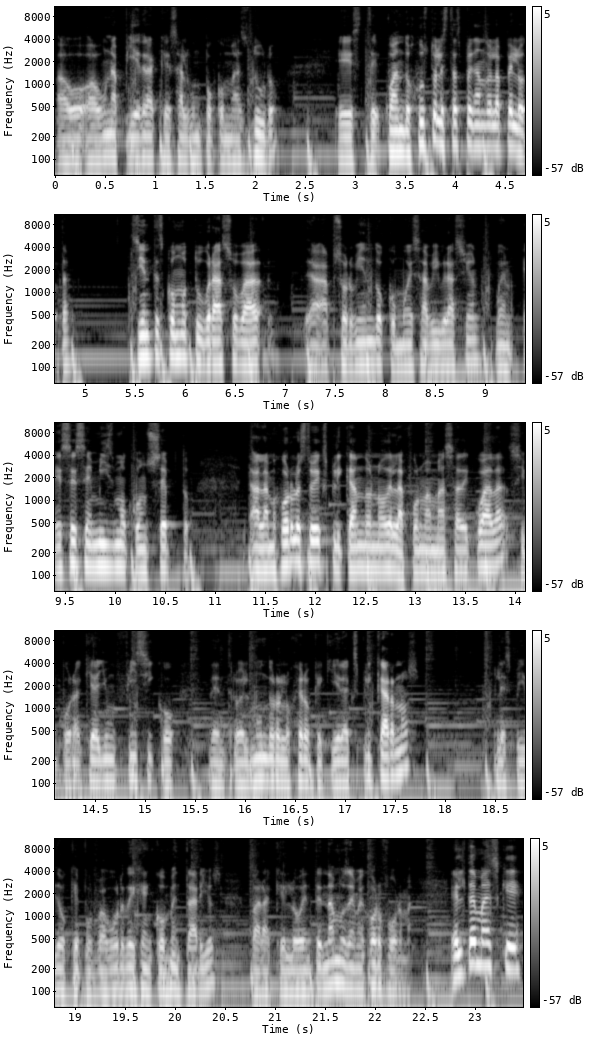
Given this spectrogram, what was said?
o a una piedra que es algo un poco más duro, este, cuando justo le estás pegando la pelota, sientes como tu brazo va absorbiendo como esa vibración. Bueno, es ese mismo concepto a lo mejor lo estoy explicando no de la forma más adecuada. Si por aquí hay un físico dentro del mundo relojero que quiera explicarnos, les pido que por favor dejen comentarios para que lo entendamos de mejor forma. El tema es que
